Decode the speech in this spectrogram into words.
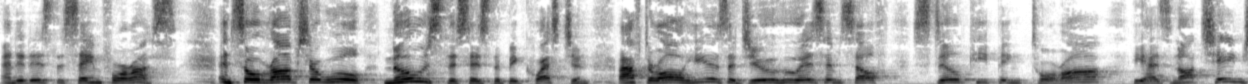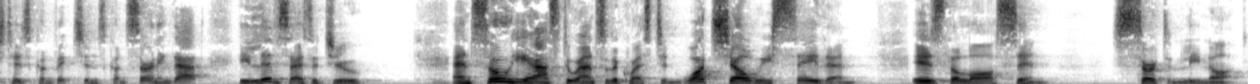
And it is the same for us. And so Rav Shaul knows this is the big question. After all, he is a Jew who is himself still keeping Torah. He has not changed his convictions concerning that. He lives as a Jew. And so he has to answer the question, what shall we say then? Is the law sin? Certainly not.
